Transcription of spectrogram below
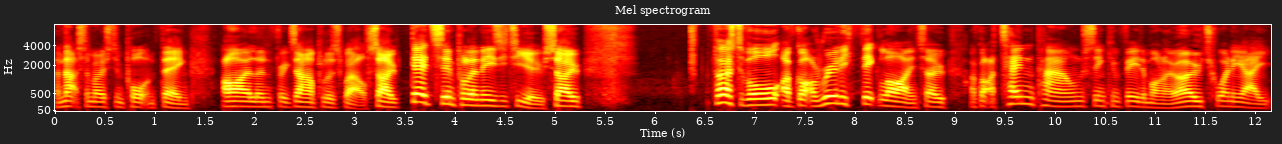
and that's the most important thing. Ireland for example as well. So dead simple and easy to use. So First of all, I've got a really thick line. So I've got a 10 pound sinking feeder mono, 028.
